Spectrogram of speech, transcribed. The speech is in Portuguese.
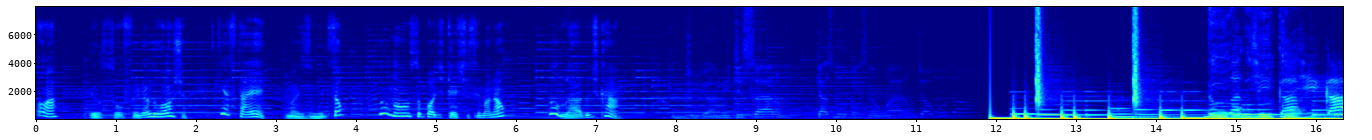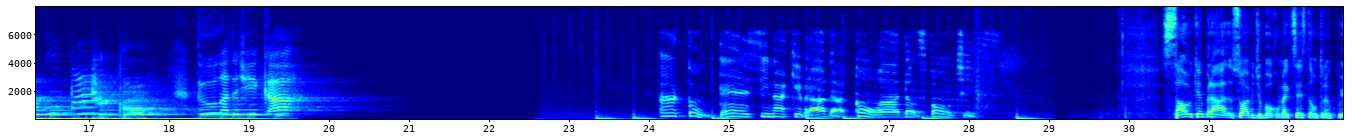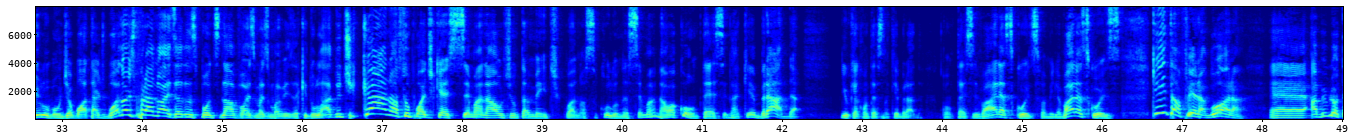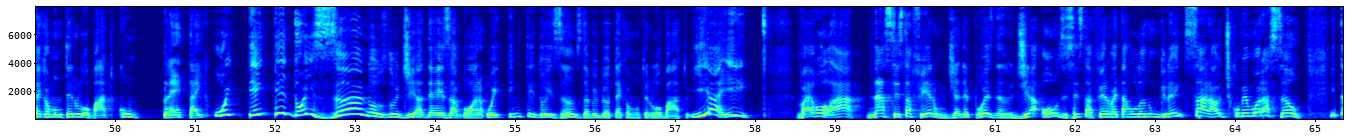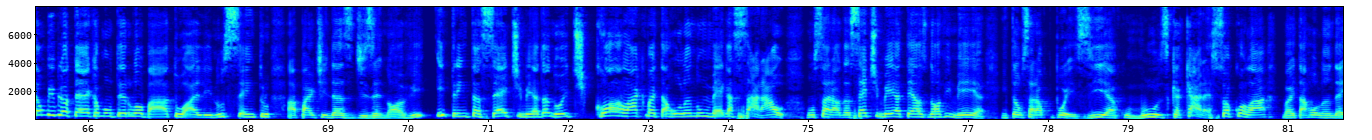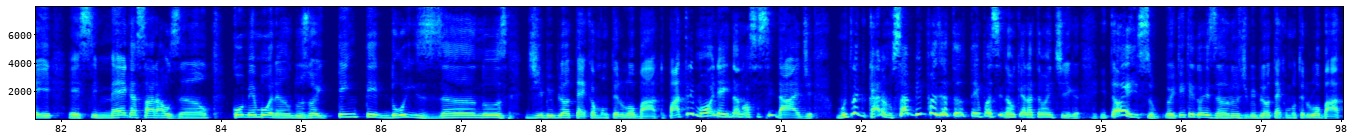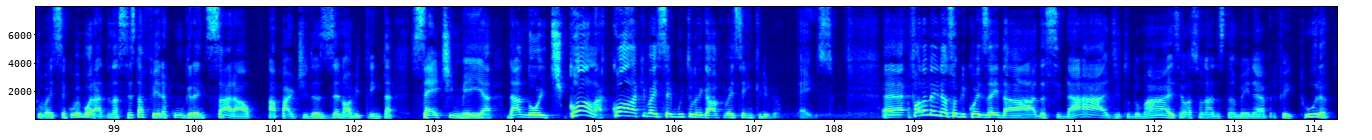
Olá, eu sou Fernando Rocha e esta é mais uma edição do nosso podcast semanal do lado de cá. Um dia me disseram que as nuvens não eram de algodão. Do lado de cá, do lado de cá. Acontece na quebrada com Adams Pontes. Salve quebrada, suave de boa, como é que vocês estão? Tranquilo? Bom dia, boa tarde, boa noite pra nós, Adams Pontes na voz, mais uma vez aqui do lado de cá, nosso podcast semanal, juntamente com a nossa coluna semanal, acontece na quebrada. E o que acontece na quebrada? Acontece várias coisas, família, várias coisas. Quinta-feira agora, é, a Biblioteca Monteiro Lobato completa aí 82 anos no dia 10 agora. 82 anos da Biblioteca Monteiro Lobato. E aí, vai rolar na sexta-feira, um dia depois, né, no dia 11, sexta-feira, vai estar tá rolando um grande sarau de comemoração. Então, Biblioteca Monteiro Lobato, ali no centro, a partir das 19h30, 7 e meia da noite, cola lá que vai estar tá rolando um mega sarau. Um sarau das 7 e meia até as 9 e meia. Então, sarau com poesia, com música, cara, é só colar, vai estar tá rolando aí esse mega sarauzão comemorando os 82 anos de Biblioteca Monteiro Lobato, patrimônio aí da nossa cidade. Muito legal. Cara, eu não sabia que fazia tanto tempo assim não, que era tão antiga. Então é isso, 82 anos de Biblioteca Monteiro Lobato vai ser comemorado na sexta-feira com um grande sarau a partir das 19h30, 7h30 da noite. Cola, cola que vai ser muito legal, que vai ser incrível. É isso. É, falando ainda sobre coisas aí da, da cidade e tudo mais, relacionadas também né, à prefeitura,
